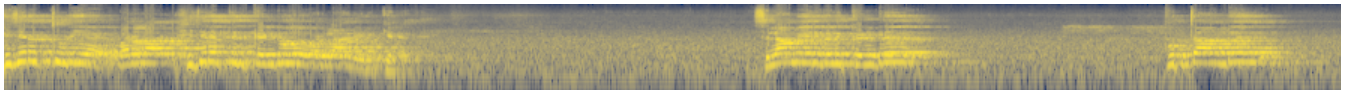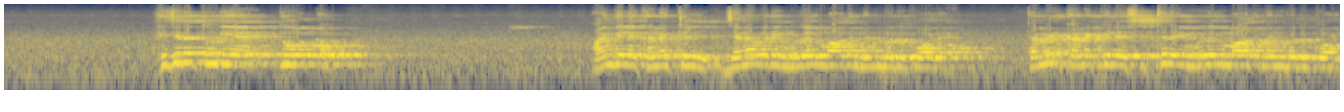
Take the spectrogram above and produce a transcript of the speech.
ஹிஜரத்துடைய வரலாறு ஹிஜரத்திற்கென்று ஒரு வரலாறு இருக்கிறது. இஸ்லாமியர்களுக்கென்று புத்தாண்டு ஹிஜரத்துடைய துவக்கம். ஆங்கில கணக்கில் ஜனவரி முதல் மாதம் என்பது போல தமிழ் கணக்கிலே சித்திரை முதல் மாதம் என்பது போல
